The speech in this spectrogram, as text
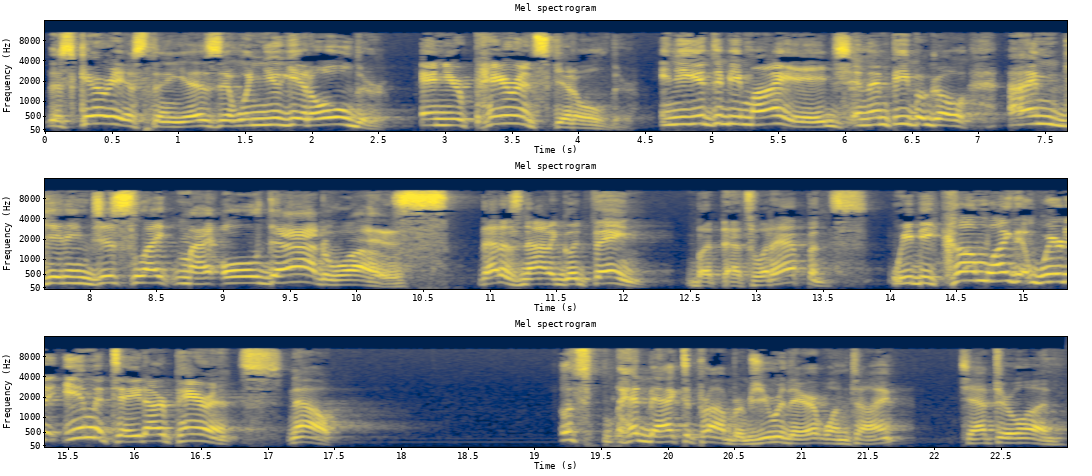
The scariest thing is that when you get older, and your parents get older. And you get to be my age, and then people go, I'm getting just like my old dad was. That is not a good thing. But that's what happens. We become like that. We're to imitate our parents. Now, let's head back to Proverbs. You were there at one time. Chapter 1.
